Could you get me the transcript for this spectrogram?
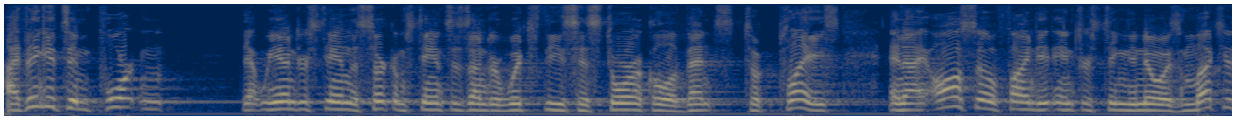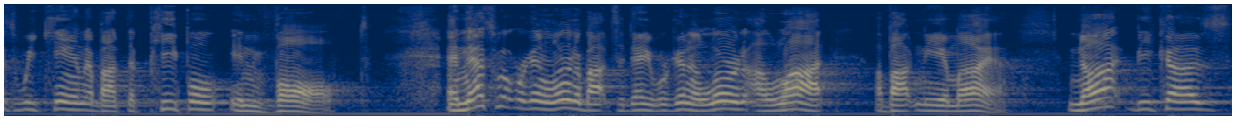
I think it's important that we understand the circumstances under which these historical events took place. And I also find it interesting to know as much as we can about the people involved. And that's what we're going to learn about today. We're going to learn a lot about Nehemiah. Not because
